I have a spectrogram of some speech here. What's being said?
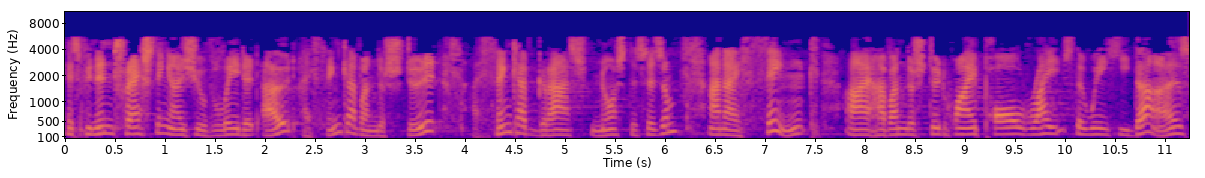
It's been interesting as you've laid it out. I think I've understood it. I think I've grasped Gnosticism. And I think I have understood why Paul writes the way he does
